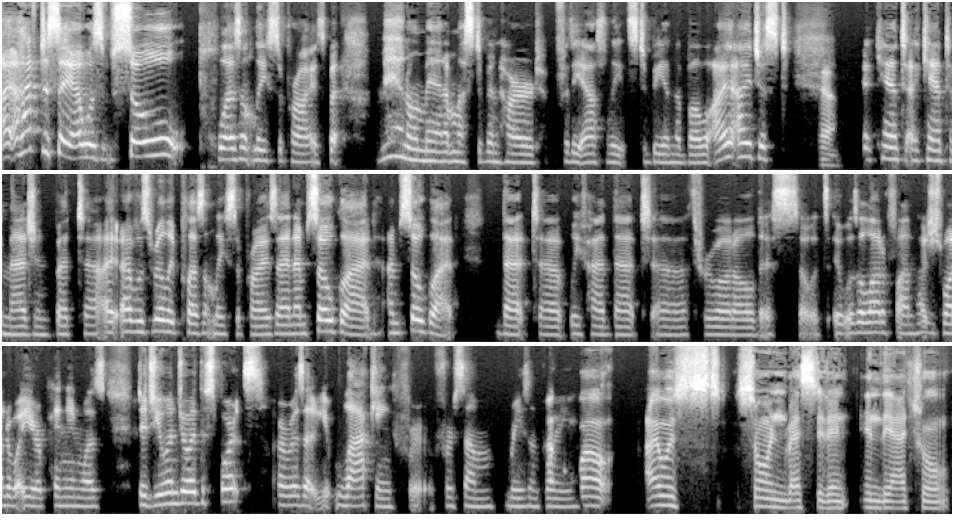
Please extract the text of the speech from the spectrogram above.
I have to say I was so pleasantly surprised. But man, oh man, it must have been hard for the athletes to be in the bubble. I, I just, yeah. I can't. I can't imagine. But uh, I, I, was really pleasantly surprised, and I'm so glad. I'm so glad that uh, we've had that uh, throughout all this. So it's it was a lot of fun. I just wonder what your opinion was. Did you enjoy the sports, or was it lacking for for some reason for you? Well, I was so invested in in the actual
